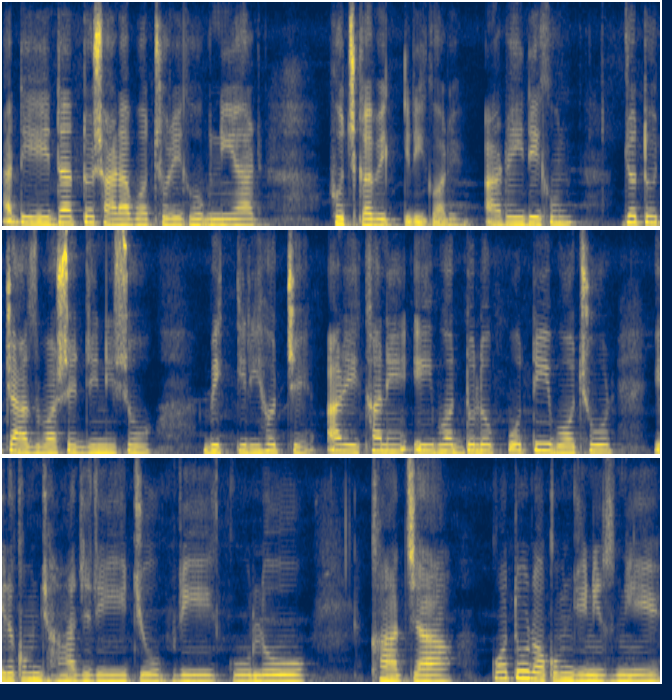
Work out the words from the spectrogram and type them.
আর এরা তো সারা বছরই ঘুগনি আর ফুচকা বিক্রি করে। আর এই দেখুন, যত চাষবাসের জিনিসও বিক্রি হচ্ছে। আর এখানে এই ভদ্রলোক প্রতি বছর এরকম ঝাঁঝরি, চুবড়ি, কুলো, খাঁচা কত রকম জিনিস নিয়ে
